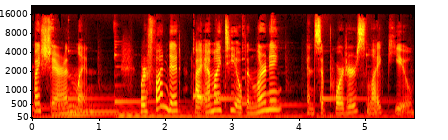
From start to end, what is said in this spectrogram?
by Sharon Lin. We're funded by MIT Open Learning and supporters like you.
